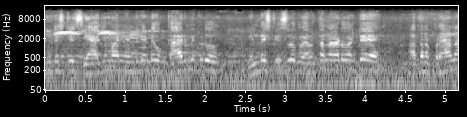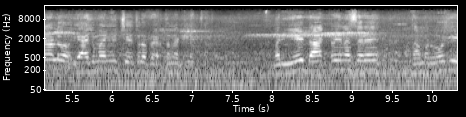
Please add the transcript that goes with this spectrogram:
ఇండస్ట్రీస్ యాజమాన్యం ఎందుకంటే ఒక కార్మికుడు ఇండస్ట్రీస్లోకి వెళ్తున్నాడు అంటే అతని ప్రాణాలు యాజమాన్యం చేతిలో పెడుతున్నట్లు. మరి ఏ డాక్టర్ అయినా సరే తమ రోగి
